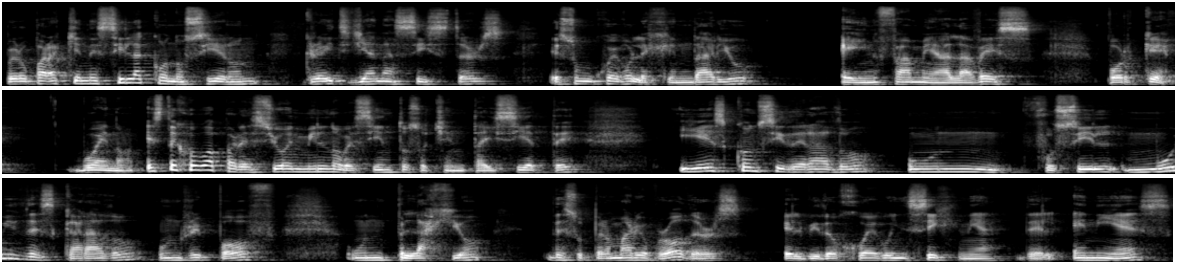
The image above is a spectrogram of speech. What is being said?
Pero para quienes sí la conocieron, Great Gianna Sisters es un juego legendario e infame a la vez. ¿Por qué? Bueno, este juego apareció en 1987 y es considerado un fusil muy descarado, un rip-off, un plagio de Super Mario Bros., el videojuego insignia del NES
